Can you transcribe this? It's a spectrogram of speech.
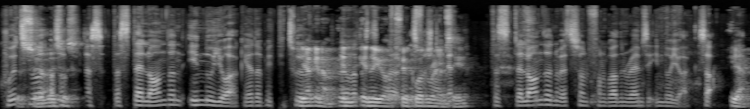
Kurz das nur, also das, das der London in New York, ja, damit die Zuhörer. Ja, genau, in, in New York für Gordon Ramsay. Das ist der London Restaurant von Gordon Ramsay in New York. So. Ja.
